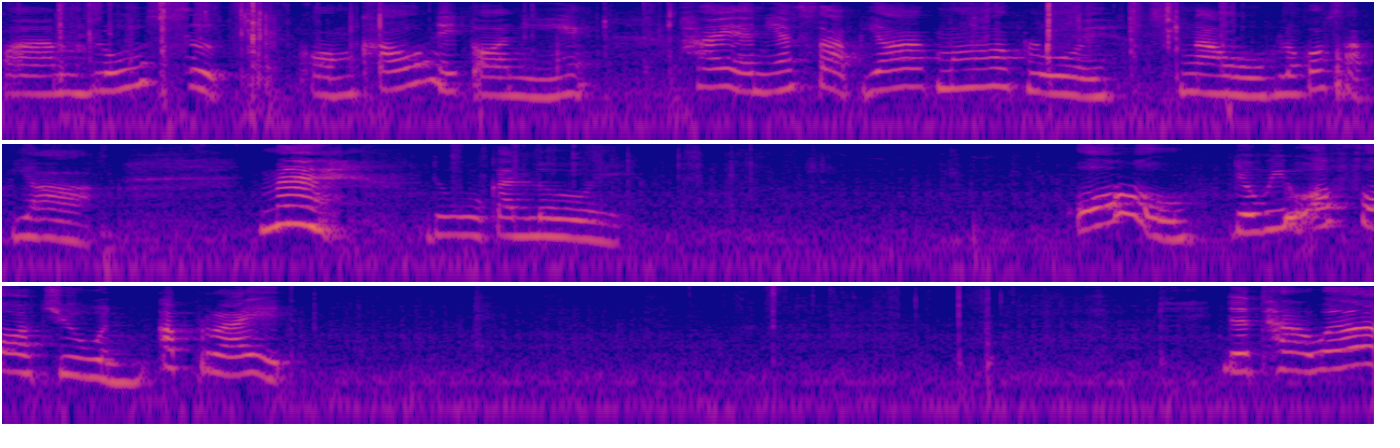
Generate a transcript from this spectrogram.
ความรู้สึกของเขาในตอนนี้ไพ่อันนี้สับยากมากเลย เงาแล้วก็สับยาก แม่ดูกันเลย โอ้ The Wheel of Fortune upright The Tower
